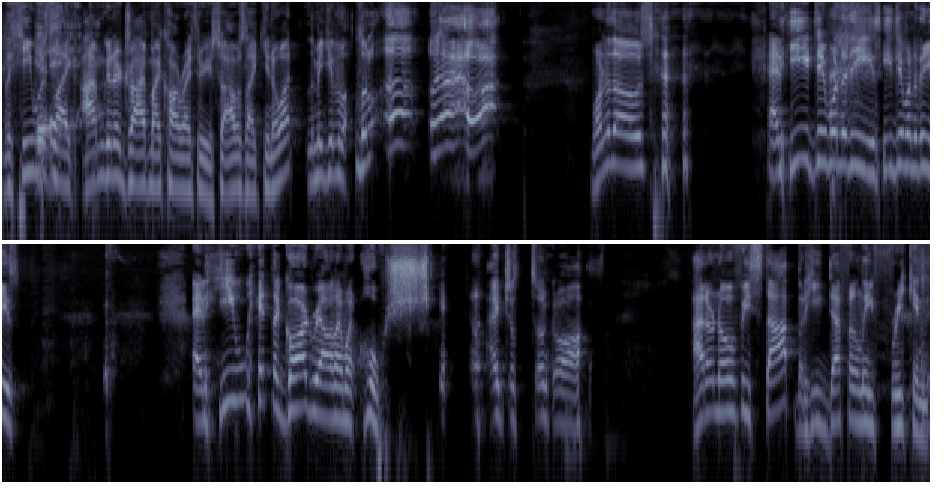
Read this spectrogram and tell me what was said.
But he was Eh, like, eh, I'm gonna drive my car right through you. So I was like, you know what? Let me give him a little uh, uh, uh, one of those. and he did one of these. He did one of these. And he hit the guardrail, and I went, "Oh shit!" I just took off. I don't know if he stopped, but he definitely freaking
